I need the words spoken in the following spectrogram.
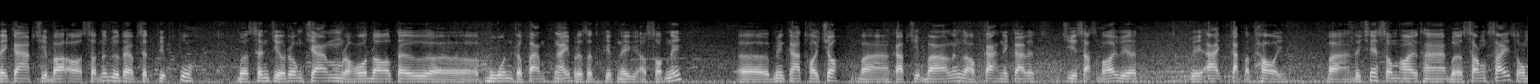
នៃការព្យាបាលឱសថនោះគឺថាប្រសិទ្ធភាពខ្ពស់បើសិនជារងចាំរហូតដល់ទៅ4ទៅ5ថ្ងៃប្រសិទ្ធភាពនៃឱសថនេះមានការថយចុះបាទការព្យាបាលហ្នឹងឱកាសនៃការជាសះស្បើយវាវាអាចកាត់បន្ថយបាទដូច្នេះសូមឲ្យថាបើសង្ស័យសូម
